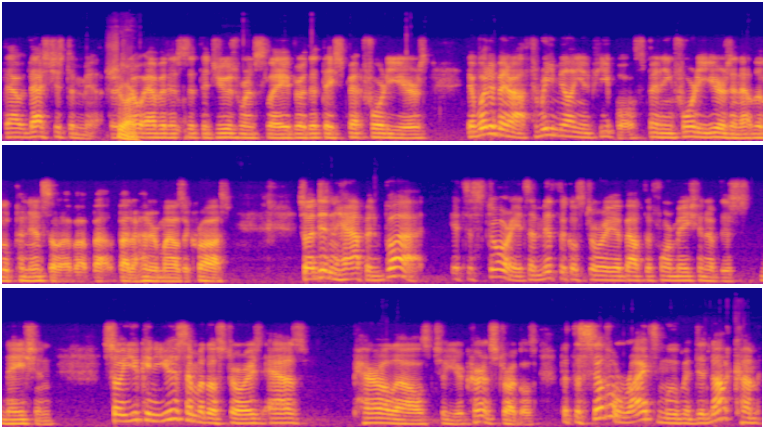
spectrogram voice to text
that, that's just a myth. There's sure. no evidence that the Jews were enslaved or that they spent 40 years. There would have been about 3 million people spending 40 years in that little peninsula about, about, about 100 miles across. So it didn't happen, but it's a story. It's a mythical story about the formation of this nation. So you can use some of those stories as parallels to your current struggles. But the civil rights movement did not come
